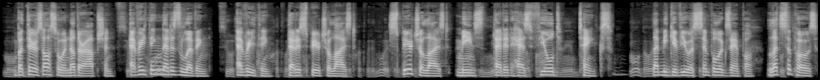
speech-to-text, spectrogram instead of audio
But there is also another option. Everything that is living, everything that is spiritualized. Spiritualized means that it has fueled tanks. Let me give you a simple example. Let's suppose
